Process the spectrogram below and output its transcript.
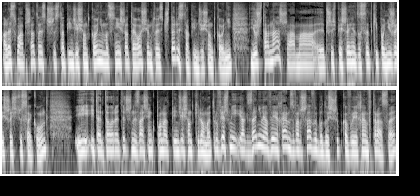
ale słabsza to jest 350 koni, mocniejsza T8 to jest 450 koni. Już ta nasza ma y, przyspieszenie do setki poniżej 6 sekund i, i ten teoretyczny zasięg ponad 50 km. Wiesz mi, jak zanim ja wyjechałem z Warszawy, bo dość szybko wyjechałem w trasę,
